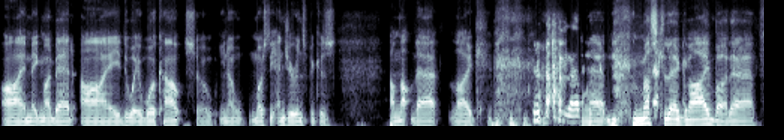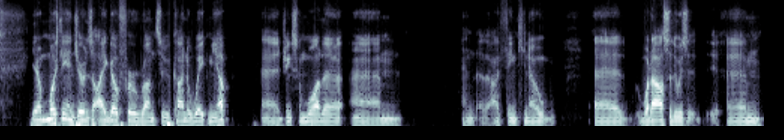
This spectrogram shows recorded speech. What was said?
I make my bed. I do a workout, so you know, mostly endurance because I'm not that like uh, muscular guy, but uh, you know, mostly endurance. I go for a run to kind of wake me up, uh, drink some water, um, and I think you know uh, what I also do is um,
